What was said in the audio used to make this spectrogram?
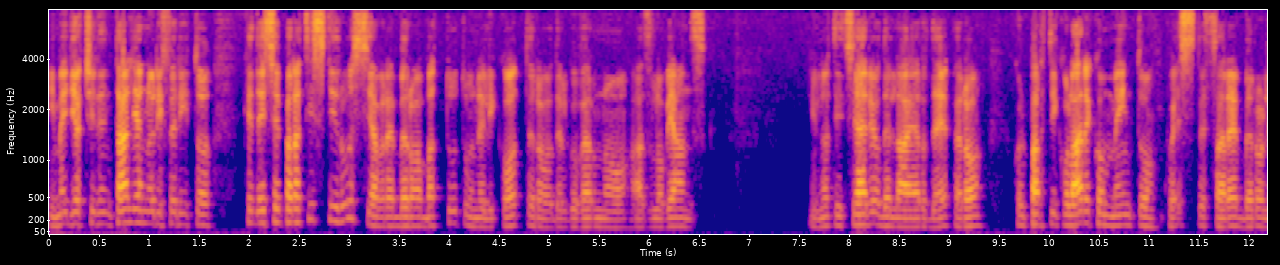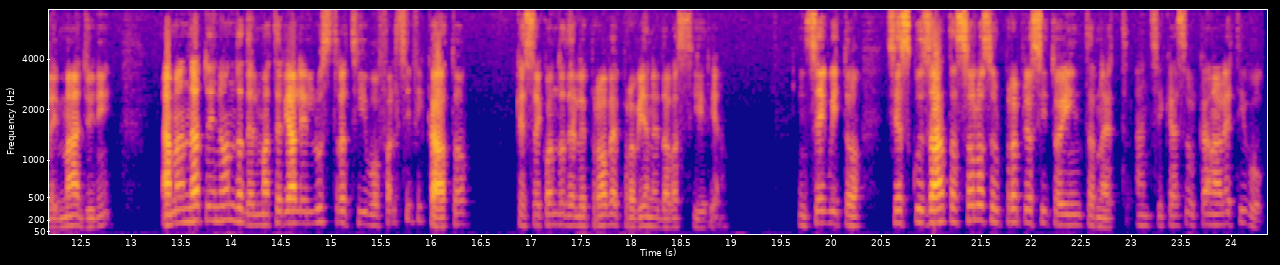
I media occidentali hanno riferito che dei separatisti russi avrebbero abbattuto un elicottero del governo a Sloviansk. Il notiziario della ARD, però, col particolare commento «queste sarebbero le immagini», ha mandato in onda del materiale illustrativo falsificato che secondo delle prove proviene dalla Siria. In seguito si è scusata solo sul proprio sito internet, anziché sul canale tv.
